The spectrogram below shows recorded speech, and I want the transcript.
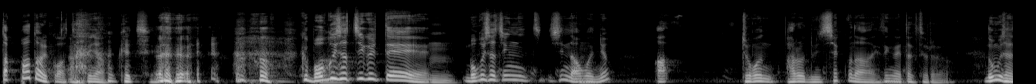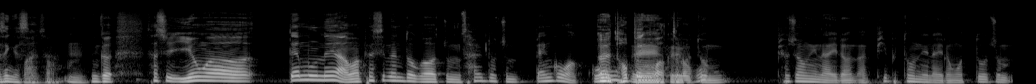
딱 봐도 알 것 같아. 그냥 그치. 그 머그샷 찍을 때 음. 머그샷 찍는 씬 나오거든요. 아 저건 바로 눈치챘구나 이 생각이 딱 들어요. 너무 잘생겼어요. 음. 그러니까 사실 이 영화 때문에 아마 패스벤더가 좀 살도 좀 뺀 것 같고, 네, 더뺀것 그리고 같더라고. 좀 표정이나 이런 아, 피부톤이나 이런 것도 좀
